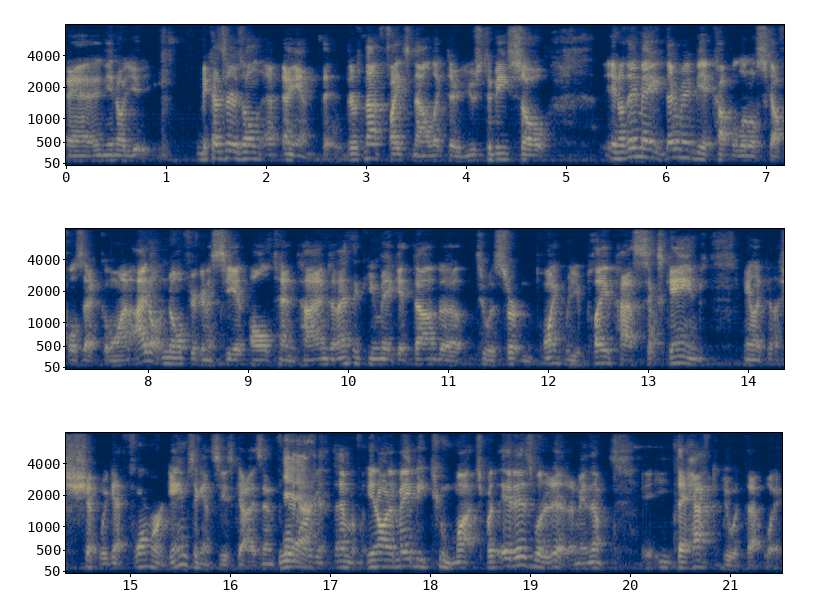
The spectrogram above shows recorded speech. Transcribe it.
And, you know, you, because there's only, again, there's not fights now like there used to be. So, you know, they may there may be a couple little scuffles that go on. I don't know if you're going to see it all ten times, and I think you may get down to to a certain point where you play past six games, and you're like, oh, shit, we got four more games against these guys, and four yeah. against them. You know, it may be too much, but it is what it is. I mean, they have to do it that way.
